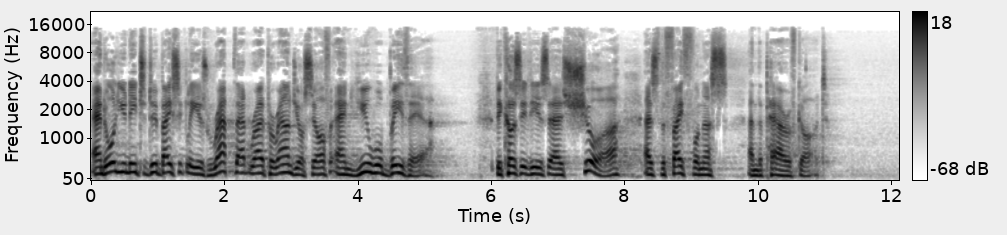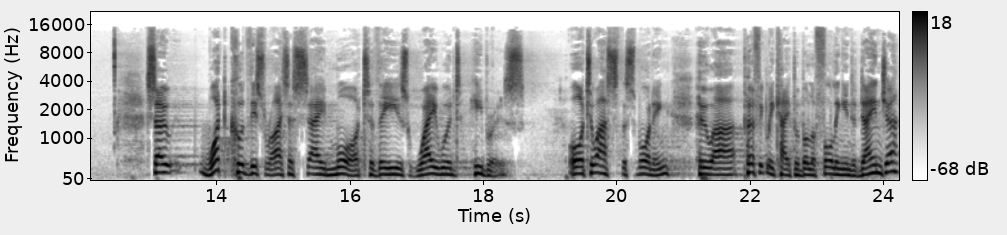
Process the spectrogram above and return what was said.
And all you need to do basically is wrap that rope around yourself and you will be there because it is as sure as the faithfulness and the power of God. So what could this writer say more to these wayward Hebrews? Or to us this morning who are perfectly capable of falling into danger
